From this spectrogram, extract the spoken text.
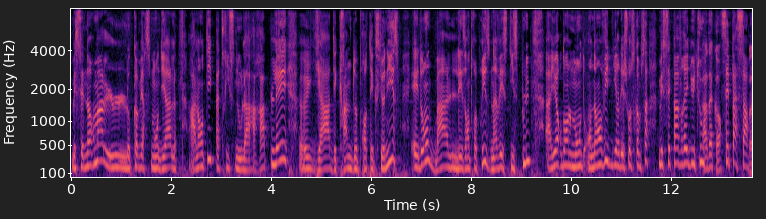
mais c'est normal, le commerce mondial ralentit, Patrice nous l'a rappelé, euh, il y a des craintes de protectionnisme, et donc ben, les entreprises n'investissent plus ailleurs dans le monde. On a envie de dire des choses comme ça, mais c'est pas vrai du tout. Ah, d'accord. C'est pas ça. Bah,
